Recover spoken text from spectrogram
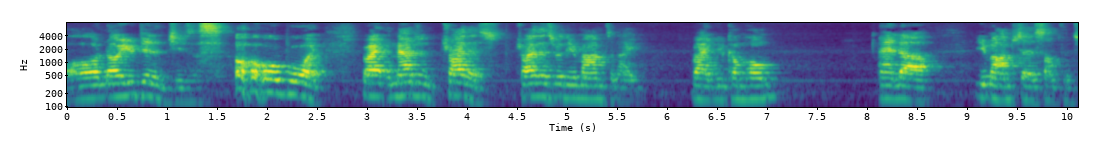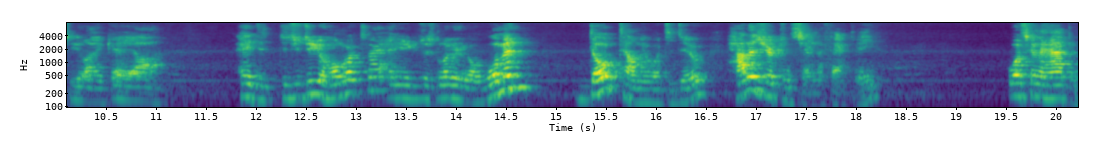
oh no, you didn't, Jesus. Oh boy. Right? Imagine, try this. Try this with your mom tonight. Right? You come home and uh, your mom says something to you like, hey, uh, hey, did, did you do your homework tonight? And you just look at it go, woman, don't tell me what to do. How does your concern affect me? What's going to happen?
